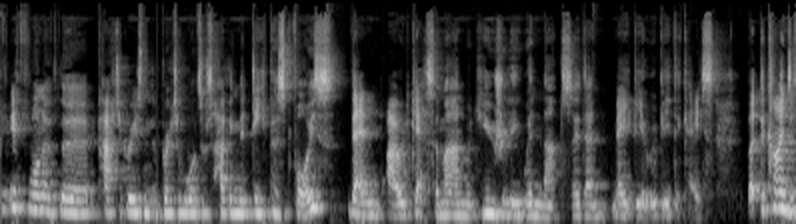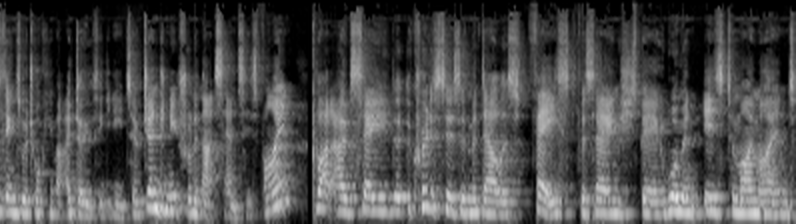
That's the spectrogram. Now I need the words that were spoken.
If one of the categories in the Brit Awards was having the deepest voice, then I would guess a man would usually win that. So then maybe it would be the case. But the kinds of things we're talking about, I don't think you need. So gender neutral in that sense is fine. But I would say that the criticism Adele has faced for saying she's being a woman is, to my mind,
